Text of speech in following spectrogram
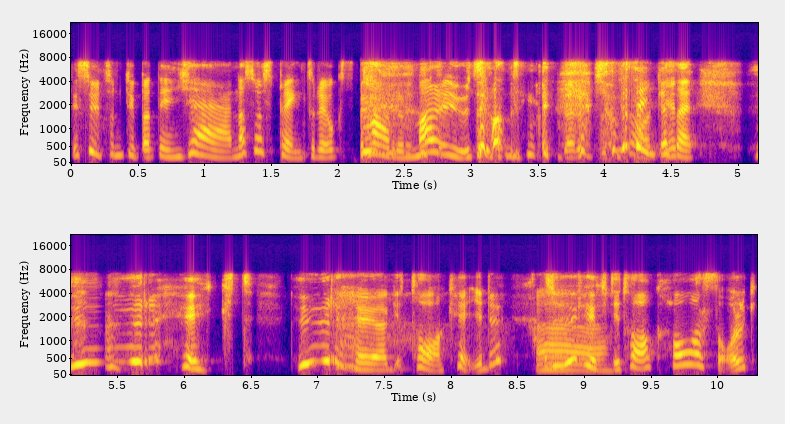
Det ser ut som typ att det är en hjärna som är sprängt och det är också tarmar ut. eller Jag tänker så här, hur högt, hur hög takhöjd, alltså hur Ah. högt i tak har folk?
